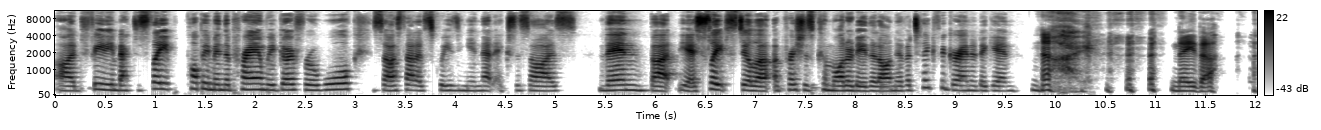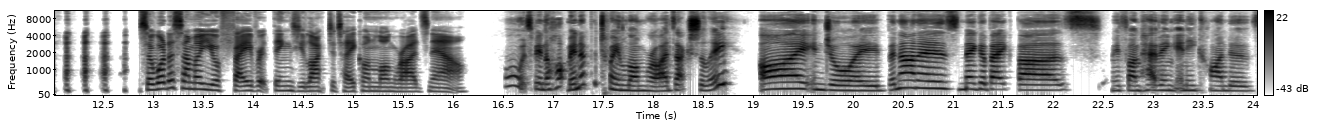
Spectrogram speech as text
I'd feed him back to sleep, pop him in the pram, we'd go for a walk. So I started squeezing in that exercise then. But yeah, sleep's still a, a precious commodity that I'll never take for granted again. No, neither. so, what are some of your favorite things you like to take on long rides now? Oh, it's been a hot minute between long rides, actually. I enjoy bananas, mega bake bars. If I'm having any kind of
